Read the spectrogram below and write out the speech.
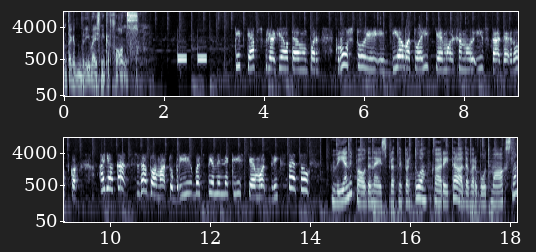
Un tagad brīvais mikrofons. Tikti apspriež jautājumu par krustu, dieva to izķēmošanu, izstādē Rotko. A, ja kāds sadomātu brīvības pieminekļu izķēmot, drīkstētu? Vieni pauda neizpratni par to, kā arī tāda var būt māksla,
